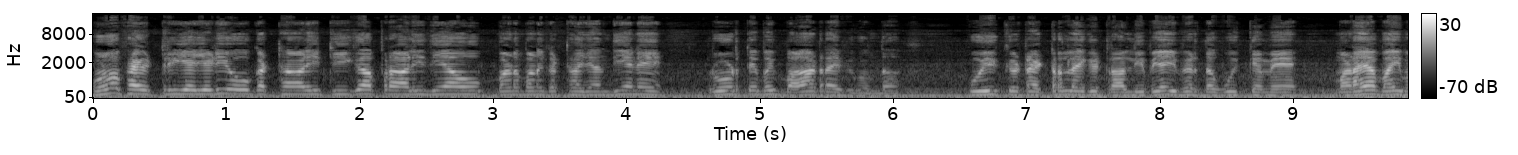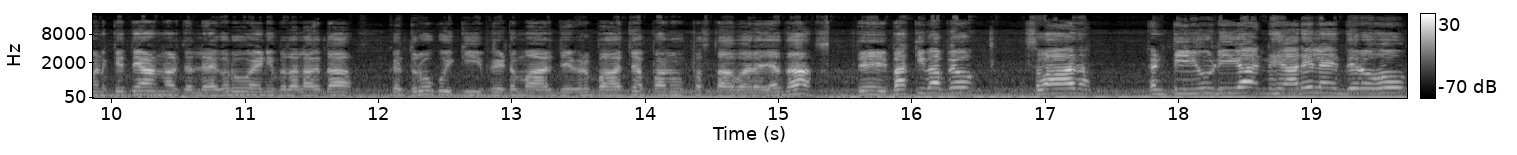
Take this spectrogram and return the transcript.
ਹੁਣ ਉਹ ਫੈਕਟਰੀ ਆ ਜਿਹੜੀ ਉਹ ਗੱਠਾਂ ਵਾਲੀ, ਠੀਕ ਪਰਾਲੀ ਦੀਆਂ ਉਹ ਬਣ ਬਣ ਗੱਠਾਂ ਜਾਂਦੀਆਂ ਨੇ, ਰੋਡ ਤੇ ਬਈ ਬੜਾ ਟ੍ਰੈਫਿਕ ਹੁੰਦਾ। ਕੋਈ ਇੱਕ ਟਰੈਕਟਰ ਲੈ ਕੇ ਟਰਾਲੀ ਭਜਾਈ ਫਿਰਦਾ, ਕੋਈ ਕਿਵੇਂ, ਮਾੜਾ ਜਿਹਾ ਬਾਈ ਬਣ ਕੇ ਧਿਆਨ ਨਾਲ ਚੱਲਿਆ ਕਰੋ, ਐ ਨਹੀਂ ਪਤਾ ਲੱਗਦਾ ਕਿਧਰੋਂ ਕੋਈ ਕੀ ਫੇਟ ਮਾਰ ਜੇ, ਫਿਰ ਬਾਅਦ ਚ ਆਪਾਂ ਨੂੰ ਪਛਤਾਵਾ ਰਹਿ ਜਾਂਦਾ। ਤੇ ਬਾਕੀ ਬਾਬਿਓ, ਸਵਾਦ ਕੰਟੀਨਿਊ ਡੀਗਾ ਨਜ਼ਾਰੇ ਲੈਂਦੇ ਰਹੋ,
